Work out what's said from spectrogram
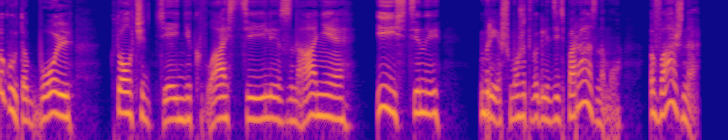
какую-то боль, кто алчит денег, власти или знания, истины. Брешь может выглядеть по-разному. Важно,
